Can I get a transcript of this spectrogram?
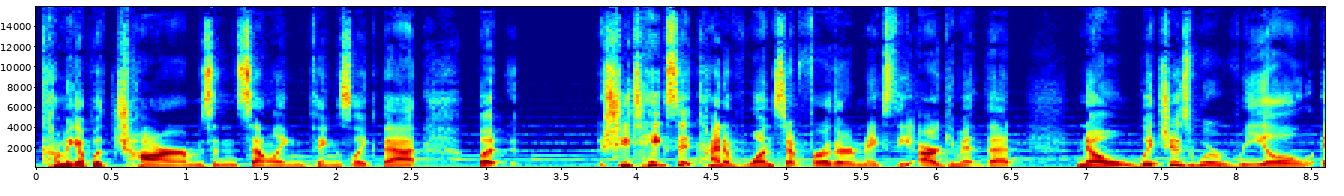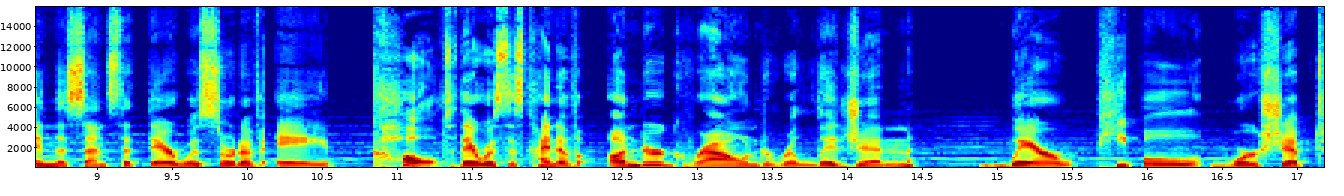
coming up with charms and selling things like that. But she takes it kind of one step further and makes the argument that no, witches were real in the sense that there was sort of a cult. There was this kind of underground religion where people worshiped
